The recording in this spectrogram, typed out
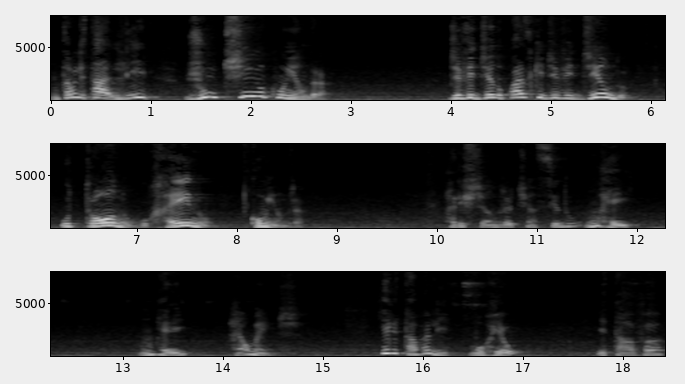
Então ele está ali juntinho com Indra, dividindo, quase que dividindo o trono, o reino com Indra. Harishchandra tinha sido um rei. Um rei, realmente. E ele estava ali, morreu e estava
